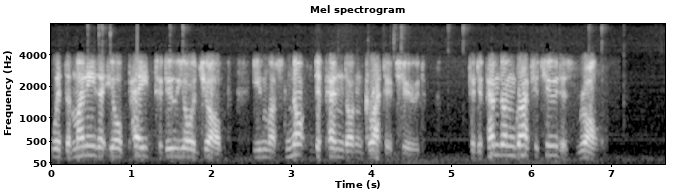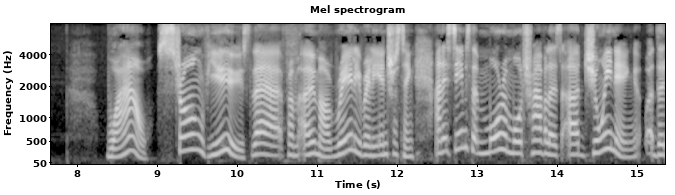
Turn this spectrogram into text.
with the money that you're paid to do your job. You must not depend on gratitude. To depend on gratitude is wrong. Wow, strong views there from Omar. Really, really interesting. And it seems that more and more travellers are joining the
